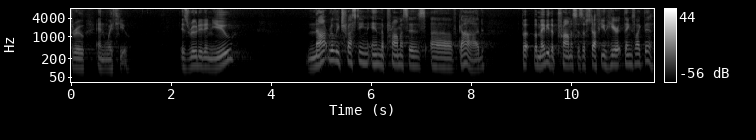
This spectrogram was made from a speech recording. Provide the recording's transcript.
through, and with you is rooted in you not really trusting in the promises of God, but, but maybe the promises of stuff you hear at things like this.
